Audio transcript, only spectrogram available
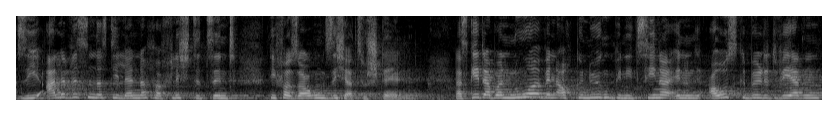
Sie alle wissen, dass die Länder verpflichtet sind, die Versorgung sicherzustellen. Das geht aber nur, wenn auch genügend MedizinerInnen ausgebildet werden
